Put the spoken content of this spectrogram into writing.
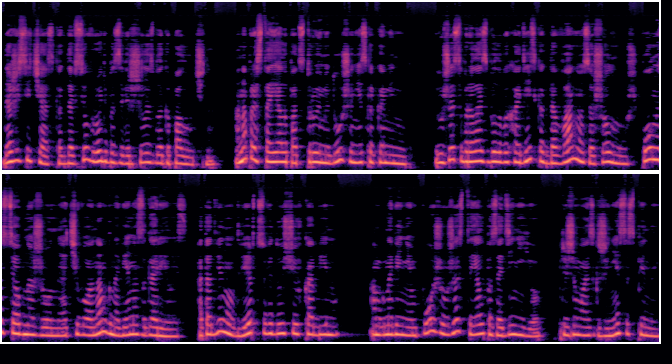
Даже сейчас, когда все вроде бы завершилось благополучно. Она простояла под струями душа несколько минут и уже собралась было выходить, когда в ванну зашел муж, полностью обнаженный, отчего она мгновенно загорелась. Отодвинул дверцу, ведущую в кабину, а мгновением позже уже стоял позади нее, прижимаясь к жене со спины.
